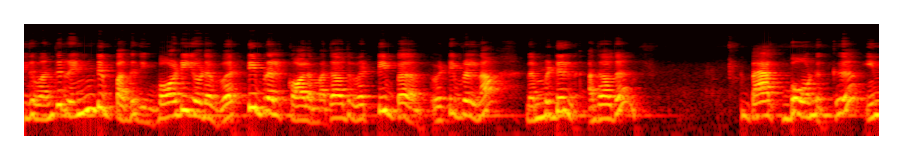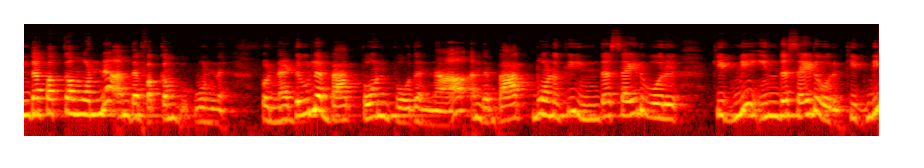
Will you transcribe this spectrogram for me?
இது வந்து ரெண்டு பகுதி. பாடியோட வெர்டிப்ரல் காலம் அதாவது வெர்டிப வெர்டிப்ரல்னா இந்த மிடில் அதாவது பேக் போனுக்கு இந்த பக்கம் ஒன்று அந்த பக்கம் ஒன்று இப்போ நடுவில் பேக் போன் போதுன்னா அந்த பேக் போனுக்கு இந்த சைடு ஒரு கிட்னி இந்த சைடு ஒரு கிட்னி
